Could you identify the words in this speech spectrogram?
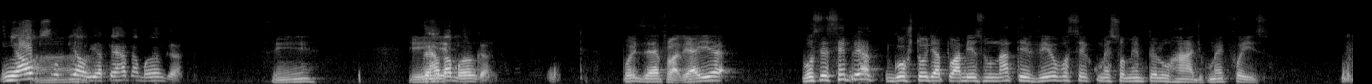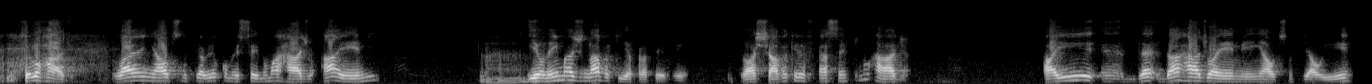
Em Altos, ah. no Piauí, a terra da manga. Sim. E... Terra da manga. Pois é, Flávio. E aí, você sempre gostou de atuar mesmo na TV ou você começou mesmo pelo rádio? Como é que foi isso? Pelo rádio. Lá em Altos, no Piauí, eu comecei numa rádio AM uhum. e eu nem imaginava que ia para a TV. Eu achava que ia ficar sempre no rádio. Aí, é, da rádio AM em Altos, no Piauí,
